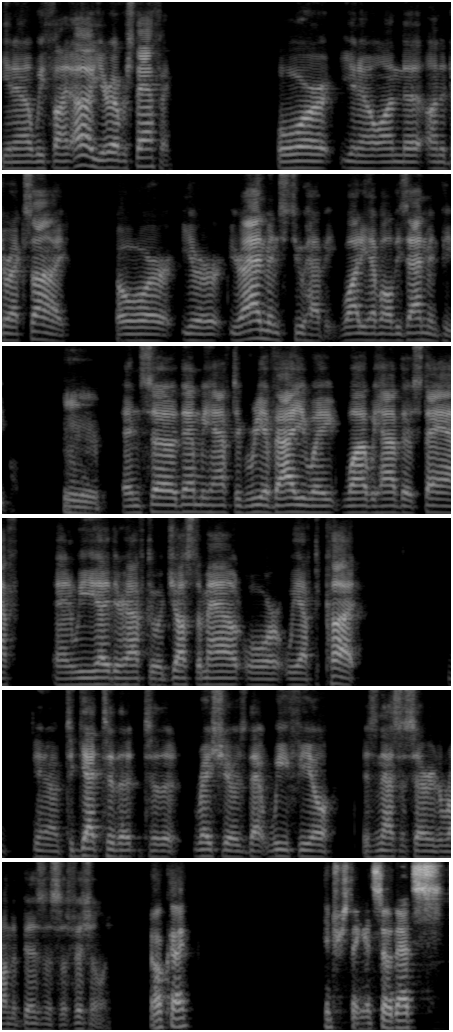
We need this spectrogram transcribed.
you know we find oh you're overstaffing. Or you know on the on the direct side or your your admin's too heavy. Why do you have all these admin people? Mm, and so then we have to reevaluate why we have those staff and we either have to adjust them out or we have to cut you know to get to the to the ratios that we feel is necessary to run the business efficiently okay. Interesting. And so that's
